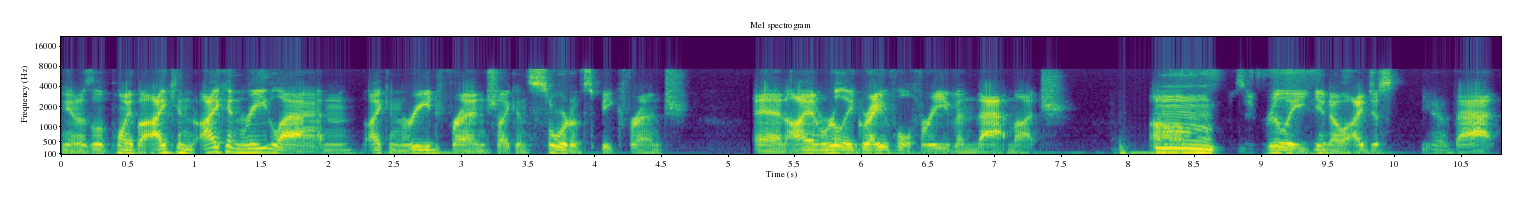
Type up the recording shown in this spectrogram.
you know, to the point that I can I can read Latin, I can read French, I can sort of speak French, and I am really grateful for even that much. Um, Mm. really, you know, I just, you know, that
